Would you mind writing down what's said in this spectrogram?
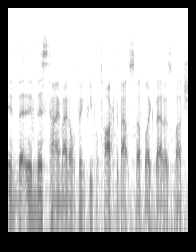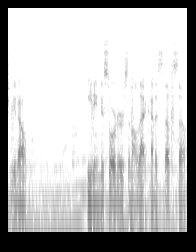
in in this time, I don't think people talked about stuff like that as much. You know, eating disorders and all that kind of stuff. So,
